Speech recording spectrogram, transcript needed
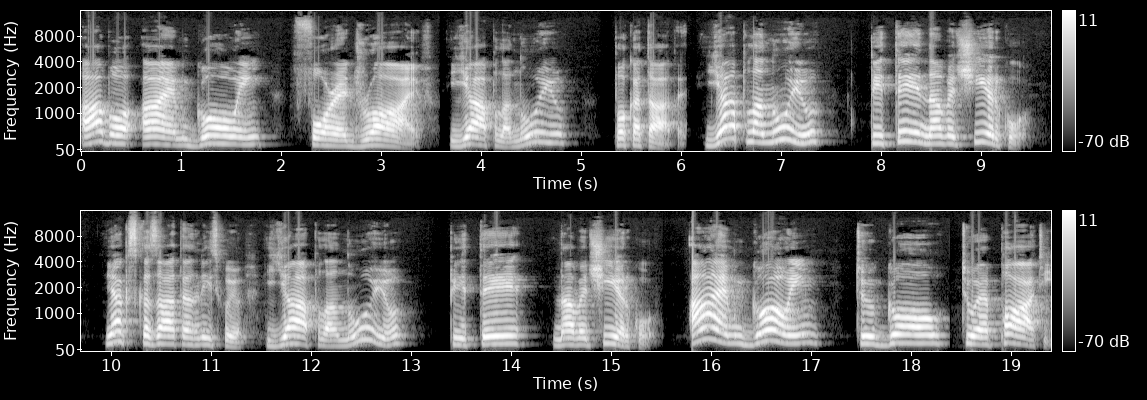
Або I'm going for a drive. Я планую покатати. Я планую піти на вечірку. Як сказати англійською? Я планую піти на вечірку. I'm going to go to a party.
